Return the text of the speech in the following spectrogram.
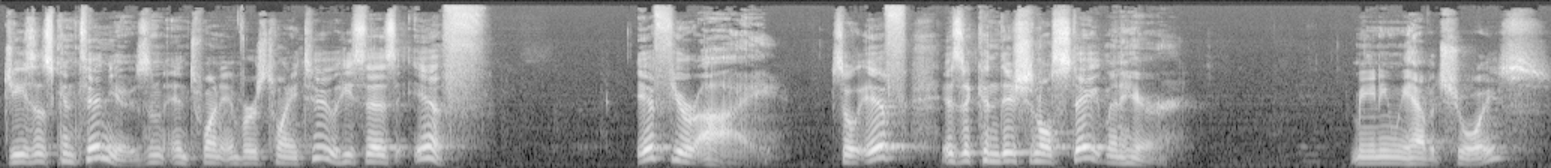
Jesus continues in, in, 20, in verse 22. He says, If, if your eye. So, if is a conditional statement here, meaning we have a choice.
